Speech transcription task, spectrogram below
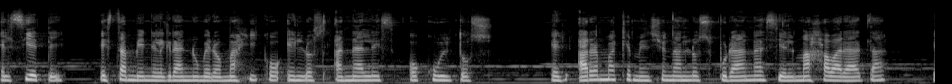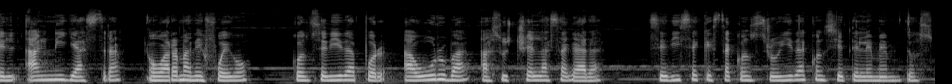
El 7 es también el gran número mágico en los anales ocultos, el arma que mencionan los Puranas y el Mahabharata, el Agni Yastra o arma de fuego, concedida por Aurva a su Chela Sagara, se dice que está construida con siete elementos.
